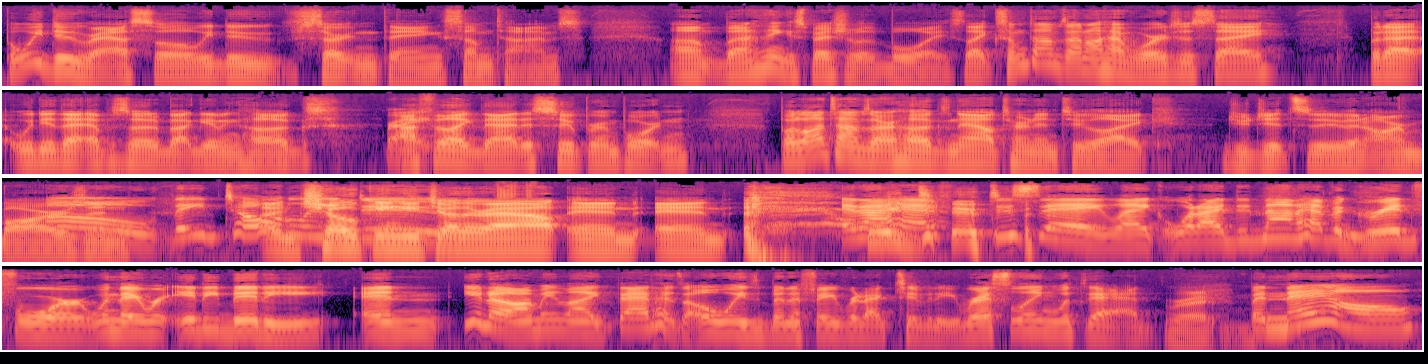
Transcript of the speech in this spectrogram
but we do wrestle. We do certain things sometimes. Um, but I think especially with boys, like sometimes I don't have words to say. But I, we did that episode about giving hugs. I feel like that is super important. But a lot of times our hugs now turn into like jujitsu and arm bars Oh, and they totally and choking do. each other out and and And I have do. to say, like, what I did not have a grid for when they were itty bitty, and you know, I mean, like that has always been a favorite activity, wrestling with dad. right. But now,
